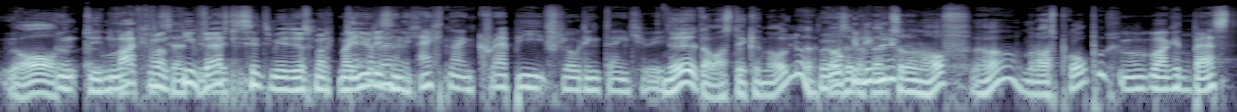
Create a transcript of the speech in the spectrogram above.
ja, Een, 10, een laagje van 10, 15 centimeter. Dus maar Maar jullie zijn echt naar een crappy floating tank geweest. Nee, dat was dik in orde. Dat was in zo'n hof, ja, maar dat was proper. Wat het best,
